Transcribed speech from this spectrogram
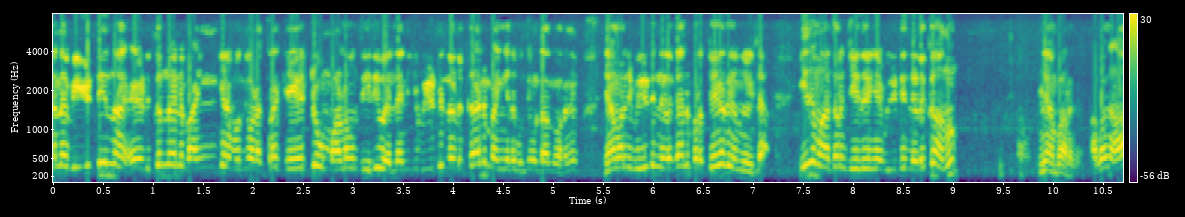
തന്നെ വീട്ടിൽ നിന്ന് എടുക്കുന്നതിന് ഭയങ്കര ബുദ്ധിമുട്ട് എത്ര കയറ്റവും വളവും തിരിവല്ല എനിക്ക് വീട്ടിൽ നിന്ന് എടുക്കാനും ഭയങ്കര ബുദ്ധിമുട്ടാന്ന് പറഞ്ഞു. ഞാൻ പറഞ്ഞു വീട്ടിൽ നിന്ന് എടുക്കാനും പ്രത്യേകതയൊന്നുമില്ല. ഇത് മാത്രം ചെയ്ത് കഴിഞ്ഞാൽ വീട്ടിൽ നിന്ന് എടുക്കാമെന്നും ഞാൻ പറഞ്ഞു. അപ്പൊ ആ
